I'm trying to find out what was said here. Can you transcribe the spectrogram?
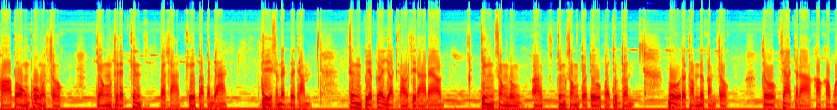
ขอพระองค์ผู้หมดโศก จงเสด็จขึ้นปราสาทคือพระปัญญา ที่สำเร็จโดยธรรม ซึ่งเปรียบด้วยยอดเขาศิลาแล้ว จึงทรงดูเอ่อจึงทรงตรวดูประชุมชน ผู้ระทมด้วยความโศกถูกชาติชราเข้าครอบง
